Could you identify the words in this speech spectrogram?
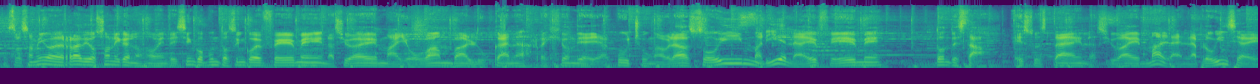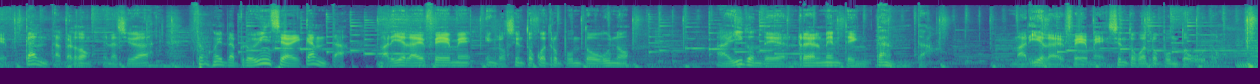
Nuestros amigos de Radio Sónica en los 95.5 FM en la ciudad de Mayobamba, Lucanas, región de Ayacucho. Un abrazo. Y Mariela FM, ¿dónde está? Eso está en la ciudad de Mala, en la provincia de Canta, perdón, en la ciudad, no, en la provincia de Canta. Mariela FM en los 104.1, ahí donde realmente encanta. Mariela FM 104.1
